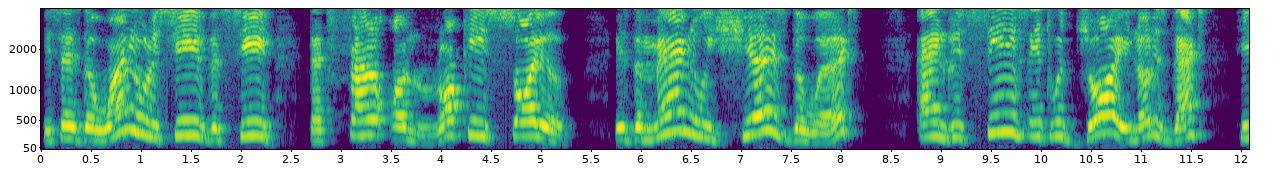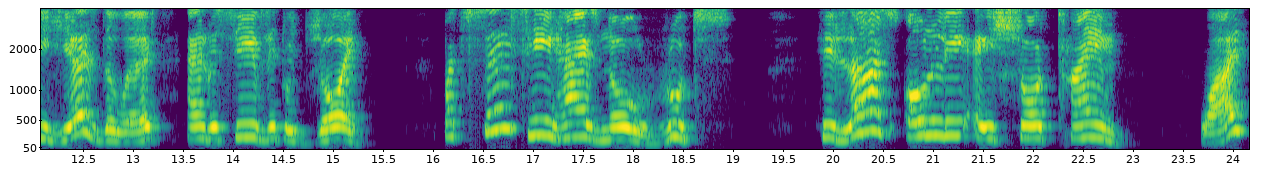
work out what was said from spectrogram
He says, The one who received the seed that fell on rocky soil is the man who hears the word and receives it with joy. Notice that he hears the word and receives it with joy. But since he has no roots, he lasts only a short time. Why?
